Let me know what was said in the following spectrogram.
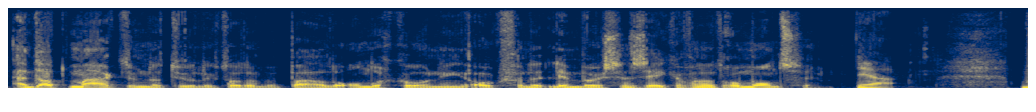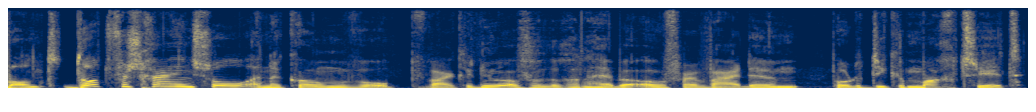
En dat maakt hem natuurlijk tot een bepaalde onderkoning... ook van het Limburgs en zeker van het Romonse. Ja, want dat verschijnsel, en dan komen we op waar ik het nu over wil gaan hebben... over waar de politieke macht zit.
